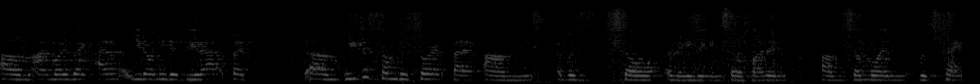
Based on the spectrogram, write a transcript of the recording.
um, I'm always like, I don't, you don't need to do that, but um, we just filmed a short that um, it was so amazing and so fun. And um, someone was trying,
